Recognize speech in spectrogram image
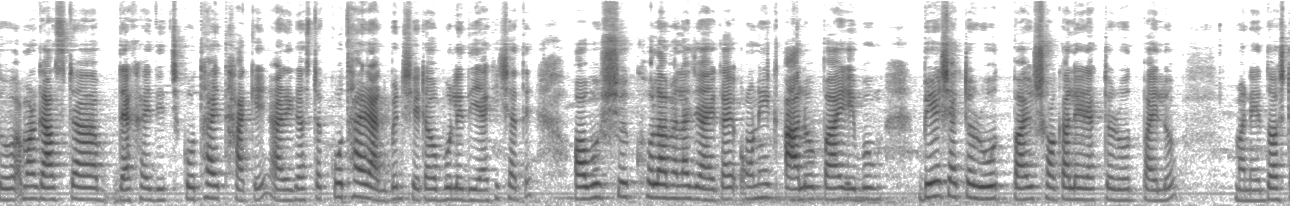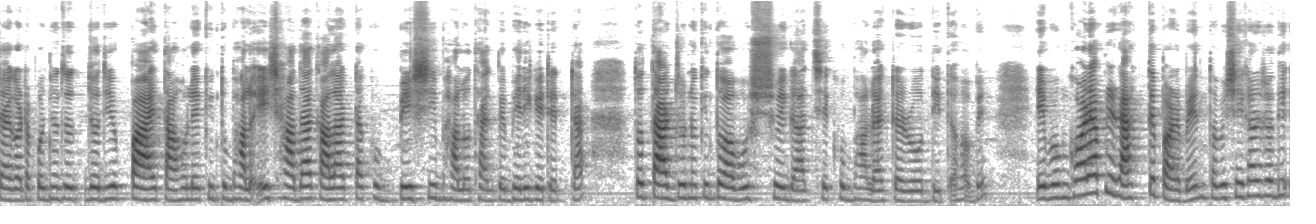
তো আমার গাছটা দেখাই দিচ্ছি, কোথায় থাকে আর এই গাছটা কোথায় রাখবেন সেটাও বলে দিই একই সাথে। অবশ্যই খোলামেলা জায়গায় অনেক আলো পায় এবং বেশ একটা রোদ পায়, সকালের একটা রোদ পাইলো। মানে দশটা এগারোটা পর্যন্ত যদিও পায়, তাহলে কিন্তু ভালো। এই সাদা কালারটা খুব বেশি ভালো থাকবে ভেরিগেটেডটা। তো তার জন্য কিন্তু অবশ্যই গাছে খুব ভালো একটা রোদ দিতে হবে। এবং ঘরে আপনি রাখতে পারবেন, তবে সেখানে যদি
